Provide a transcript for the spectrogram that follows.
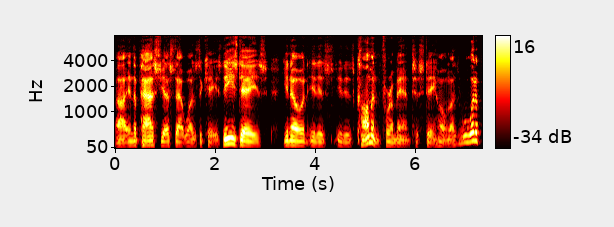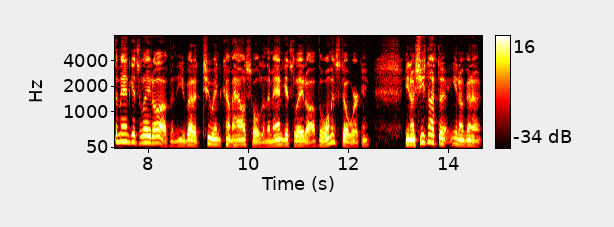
Uh, in the past, yes, that was the case. These days, you know, it, it is it is common for a man to stay home. What if the man gets laid off and you've got a two-income household and the man gets laid off, the woman's still working? You know, she's not the you know going to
